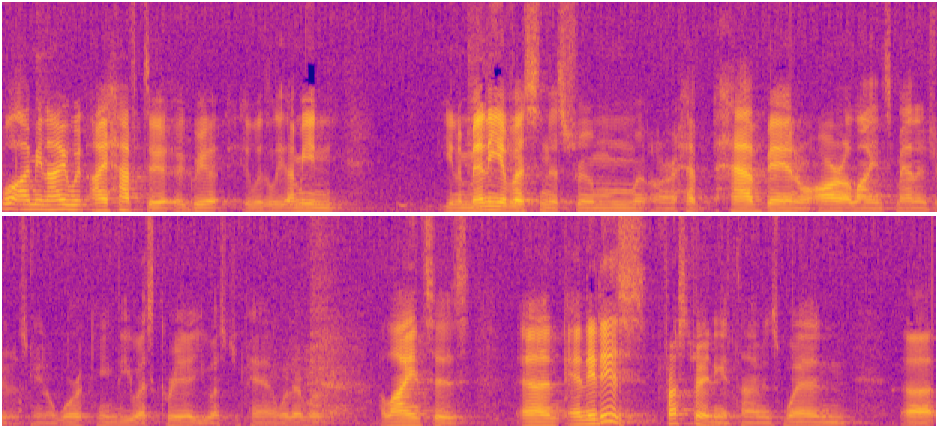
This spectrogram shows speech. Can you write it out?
Well, I mean, I would, I have to agree with Lee. I mean, you know, many of us in this room are, have, have been or are alliance managers, you know, working the U.S. Korea, U.S. Japan, whatever alliances. And, and it is frustrating at times when uh,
